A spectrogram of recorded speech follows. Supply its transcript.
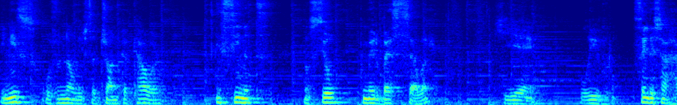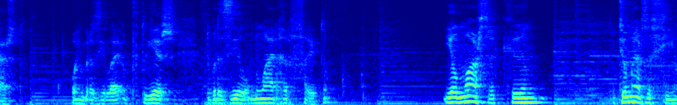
E nisso, o jornalista John Krakauer ensina-te no seu primeiro best-seller, que é o livro Sem Deixar Rasto, ou em brasileiro, português do Brasil, no ar rarefeito, e ele mostra que o teu maior desafio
